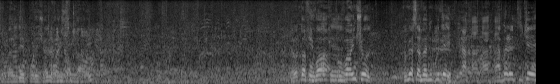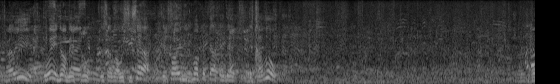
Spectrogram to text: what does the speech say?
ça va aider pour les jeunes, aller sur Paris. Et maintenant, il voir, faut voir une chose. Combien ça va nous coûter Ah ben le ticket, bah oui, oui, non mais il faut, faut savoir aussi ça. C'est pas uniquement que faire des, des travaux. Grand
